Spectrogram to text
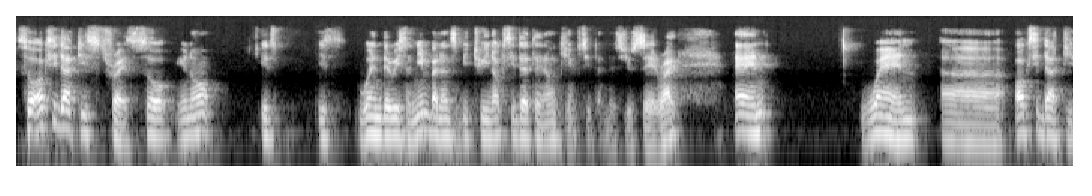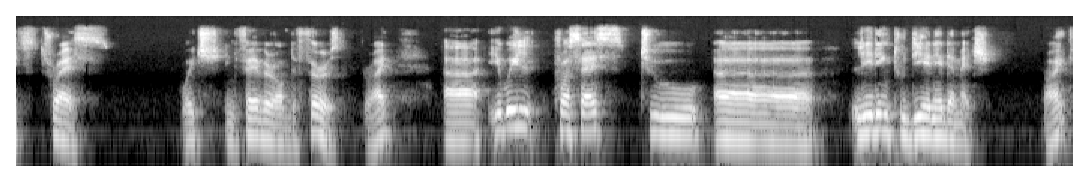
So oxidative stress. So you know it's it's when there is an imbalance between oxidant and antioxidant as you say right and when uh, oxidative stress which in favor of the first right uh, it will process to uh, leading to DNA damage, right?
